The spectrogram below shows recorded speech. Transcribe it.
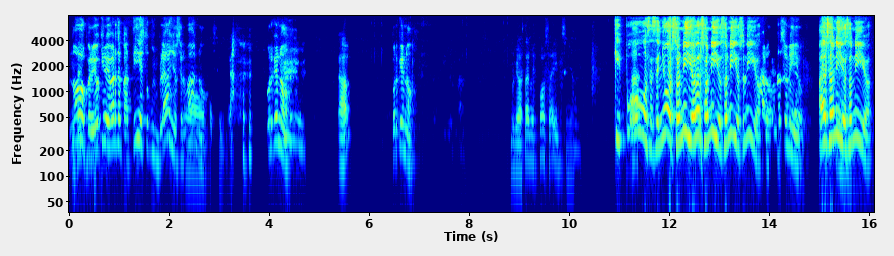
No, pero yo quiero llevarte para ti, es tu cumpleaños, No, hermano. pues sí. ¿Por qué no? Ah, ¿Por qué no? porque va a estar mi esposa ahí, señor. ¿Qué esposa, señor? Sonillo, a ver, sonillo, sonillo, sonillo. Claro, no sonido. A ver, sonillo, sonillo.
